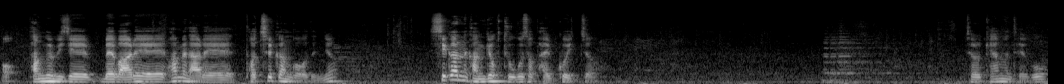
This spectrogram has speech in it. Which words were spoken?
어 방금 이제 맵 아래에 화면 아래에 덫을 깐 거거든요. 시간 간격 두고서 밟고 있죠. 저렇게 하면 되고.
